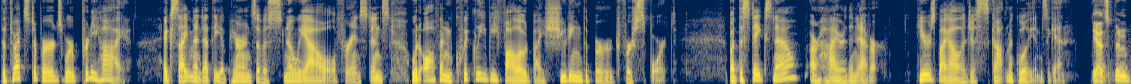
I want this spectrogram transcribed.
the threats to birds were pretty high. Excitement at the appearance of a snowy owl, for instance, would often quickly be followed by shooting the bird for sport. But the stakes now are higher than ever. Here's biologist Scott McWilliams again. Yeah, it's been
